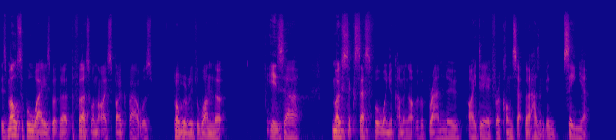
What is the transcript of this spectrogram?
there's multiple ways, but the, the first one that I spoke about was probably the one that is uh, most successful when you're coming up with a brand new idea for a concept that hasn't been seen yet.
